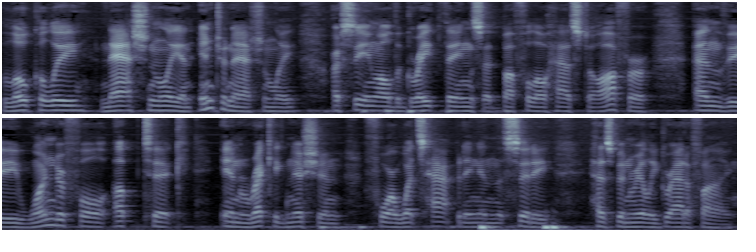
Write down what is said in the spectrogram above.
locally, nationally, and internationally, are seeing all the great things that Buffalo has to offer and the wonderful uptick in recognition for what's happening in the city has been really gratifying.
